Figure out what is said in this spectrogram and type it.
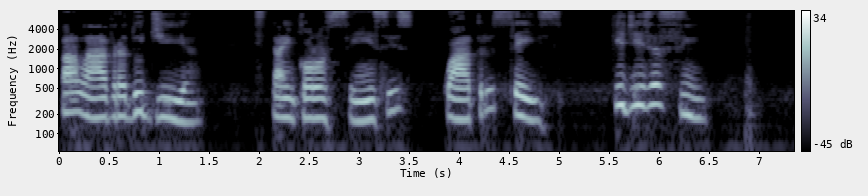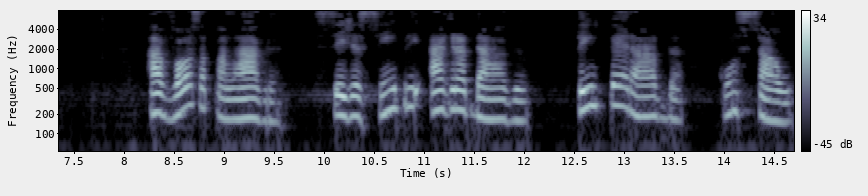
Palavra do dia está em Colossenses 4, 6, que diz assim: A vossa palavra seja sempre agradável, temperada com sal,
